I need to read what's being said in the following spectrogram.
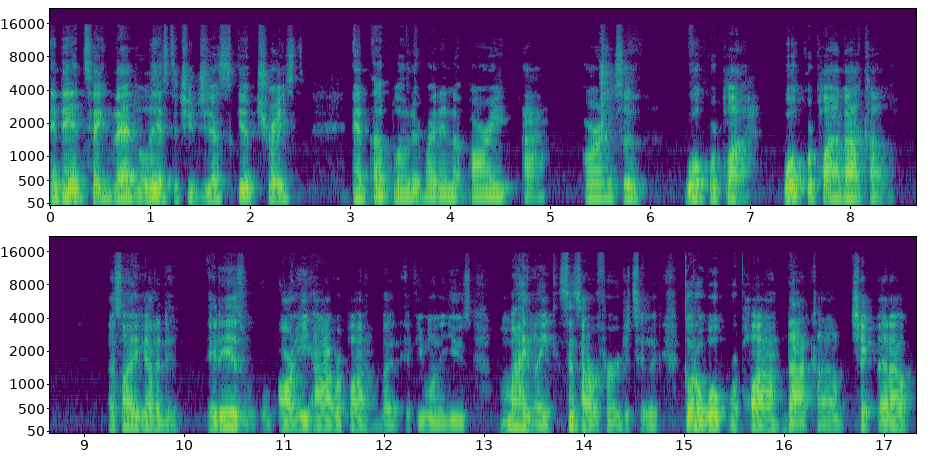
And then take that list that you just skip traced and upload it right into REI or into Woke Reply, wokereply.com. That's all you got to do. It is REI reply, but if you want to use my link, since I referred you to it, go to wokereply.com, check that out,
